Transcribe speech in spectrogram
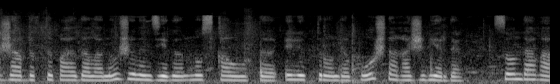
жабдықты пайдалану жөніндегі нұсқаулықты электронды поштаға жіберді. Сондағы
